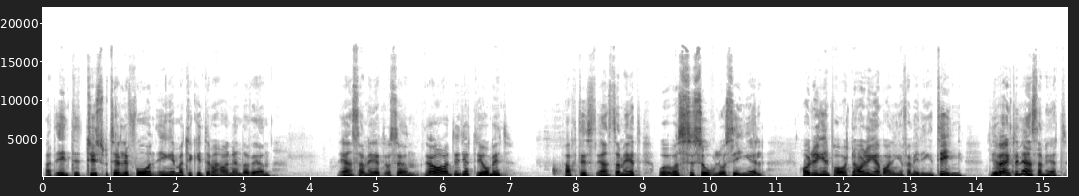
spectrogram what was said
Att inte tyst på telefon, ingen, man tycker inte man har en enda vän. Ensamhet och sen, ja, det är jättejobbigt. Faktiskt. Ensamhet och vara solo och singel. Har du ingen partner, har du inga barn, ingen familj, ingenting. Det är verkligen ensamhet.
